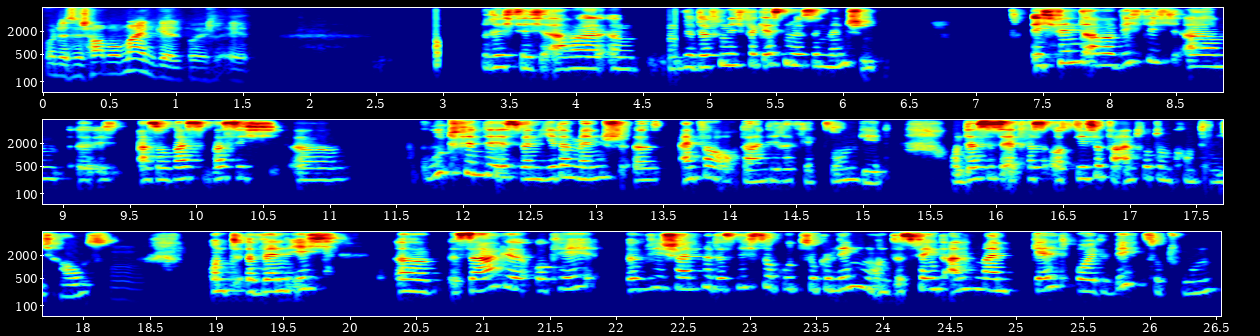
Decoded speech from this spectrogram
Und es ist aber mein Geldbeutel eben. Richtig, aber ähm, wir dürfen nicht vergessen, wir sind Menschen. Ich finde aber wichtig, ähm, äh, also was, was ich äh, gut finde, ist, wenn jeder Mensch äh, einfach auch da in die Reflexion geht. Und das ist etwas, aus dieser Verantwortung kommt er nicht raus. Mhm. Und äh, wenn ich äh, sage, okay, irgendwie scheint mir das nicht so gut zu gelingen und es fängt an, meinem Geldbeutel weh zu tun,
